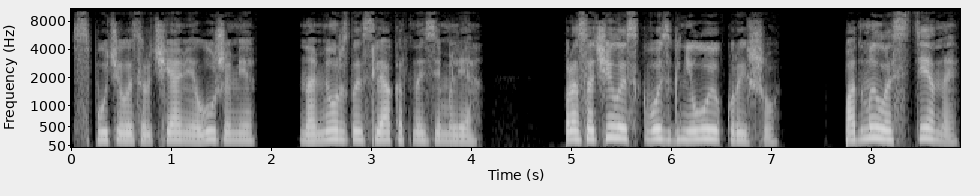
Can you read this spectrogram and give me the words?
Спучилась ручьями и лужами на мерзлой слякотной земле. Просочилась сквозь гнилую крышу, подмыла стены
